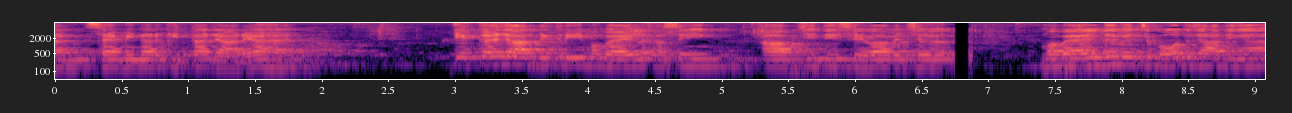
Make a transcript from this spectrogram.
ਸੈਮੀਨਾਰ ਕੀਤਾ ਜਾ ਰਿਹਾ ਹੈ। 1000 ਦੇ ਕਰੀਬ ਮੋਬਾਈਲ ਅਸੀਂ ਆਪ ਜੀ ਦੀ ਸੇਵਾ ਵਿੱਚ, ਮੋਬਾਈਲ ਦੇ ਵਿੱਚ ਬਹੁਤ ਜ਼ਿਆਦੀਆਂ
